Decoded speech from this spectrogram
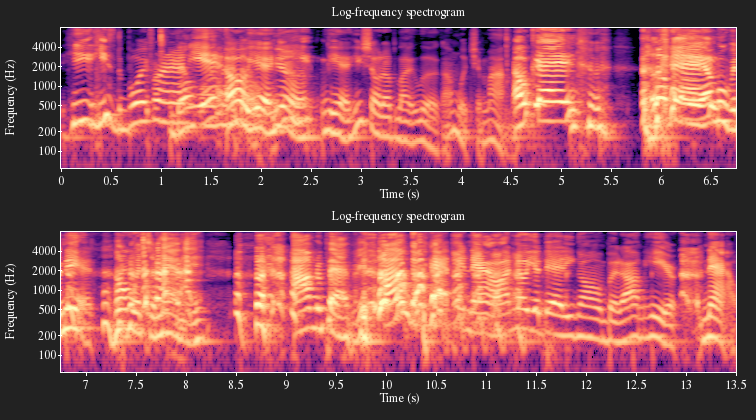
he he's the boyfriend. yeah. Oh yeah. Yeah. He, yeah. He showed up like, look, I'm with your mom. Okay. okay, I'm moving in. I'm with your mammy. I'm the pappy. I'm the pappy now. I know your daddy gone, but I'm here now.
